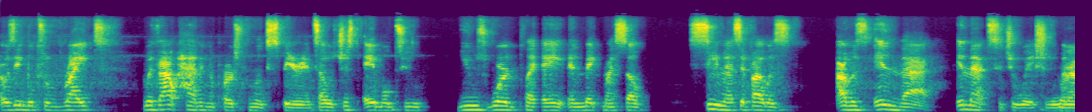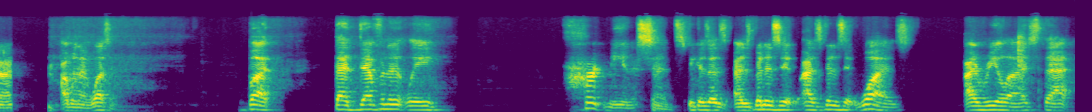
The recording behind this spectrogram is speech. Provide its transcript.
I was able to write without having a personal experience. I was just able to use wordplay and make myself seem as if I was I was in that in that situation when I when I wasn't. But that definitely hurt me in a sense because as, as good as it as good as it was, I realized that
